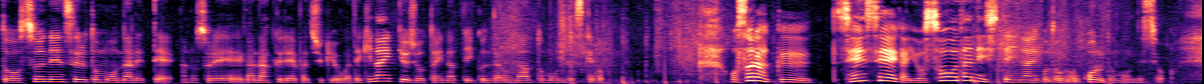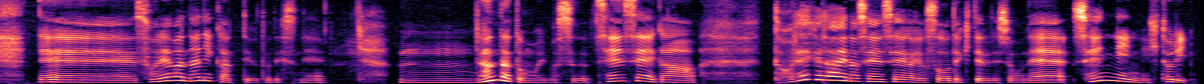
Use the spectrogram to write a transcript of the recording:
と数年するともう慣れてあのそれがなければ授業ができないっていう状態になっていくんだろうなと思うんですけどおそらく先生が予想だにしていないことが起こると思うんですよ。でそれは何かっていうとですねうん何だと思います？先生がどれぐらいの先生が予想できてるでしょうね。1,000人に1人。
